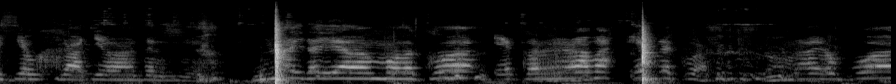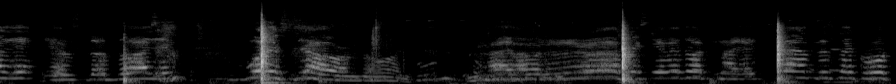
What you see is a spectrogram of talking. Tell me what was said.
Найся в хаті держи. Найдає молоко, і корова, і. Най у полі, і в стодолі, все вам доволі. Най вам рушики ведуть, на яйця знесе крут.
